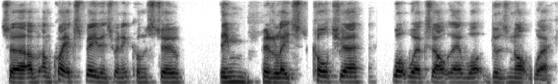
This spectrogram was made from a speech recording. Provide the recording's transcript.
So i am quite experienced when it comes to the Middle East culture, what works out there, what does not work.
